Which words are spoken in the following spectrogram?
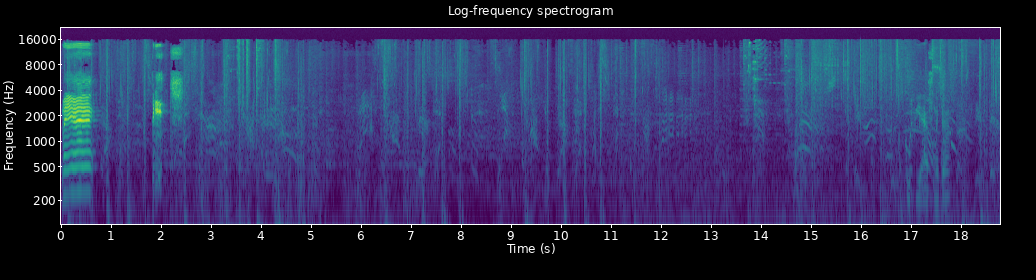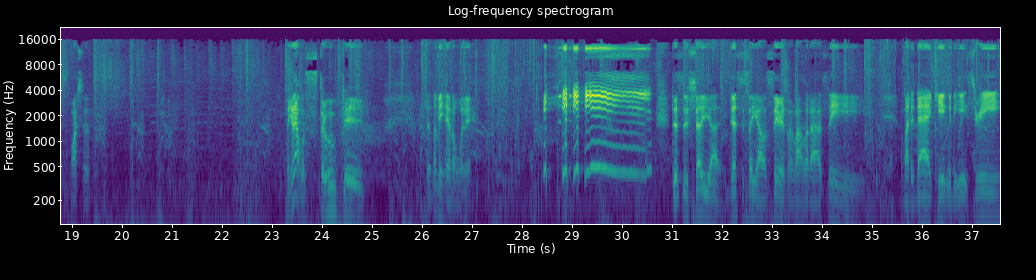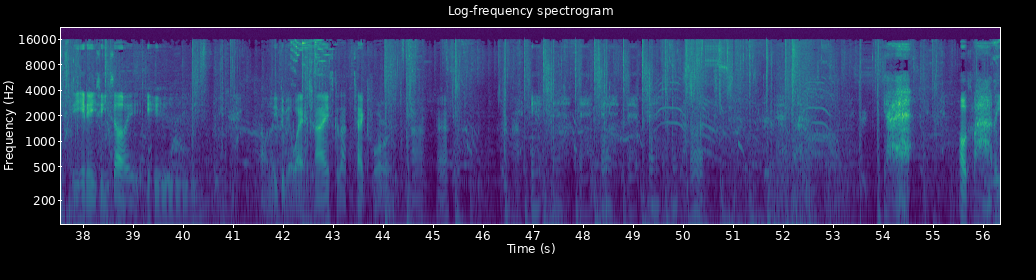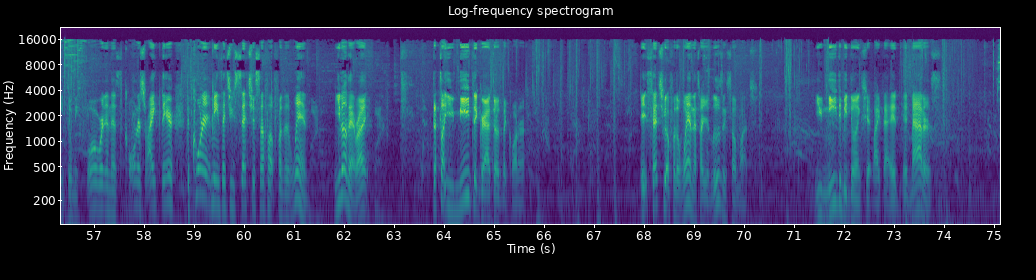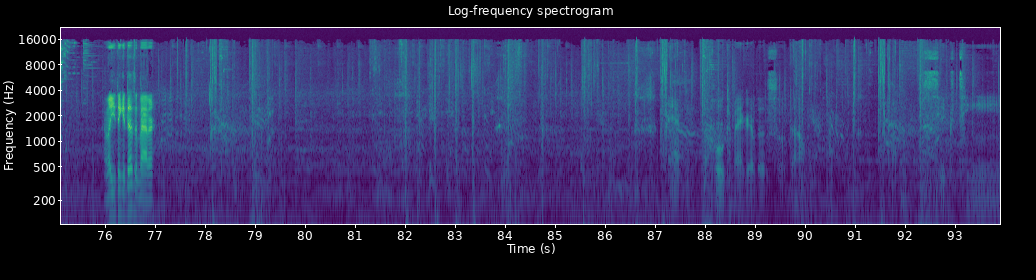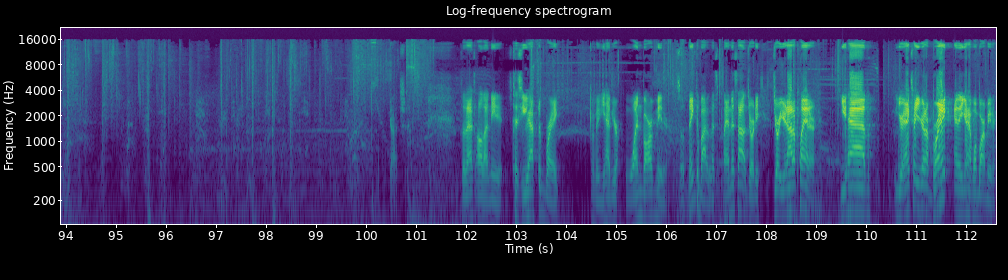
Man! Bitch! Goofy ass nigga. Watch this. Nigga, that was stupid. I said, let me hit him with it. just to show y'all, just to show y'all serious about what I see. About the dive kick with the X3. He hit it, you saw don't know. you threw me away. Nice, because I tacked forward. Uh, uh. Uh. Oh, ah, then you threw me forward, and there's the corners right there. The corner means that you set yourself up for the win. You know that, right? That's why you need to grab towards the corner. It sets you up for the win. That's why you're losing so much. You need to be doing shit like that. It, it matters. I know you think it doesn't matter. Whole command grab those, so dumb. 16. Gotcha. So that's all I needed. Because you have to break. And then you have your one bar of meter. So think about it. Let's plan this out, Jordy. Jordy, you're not a planner. You have your X-ray you're going to break, and then you're going to have one bar meter.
